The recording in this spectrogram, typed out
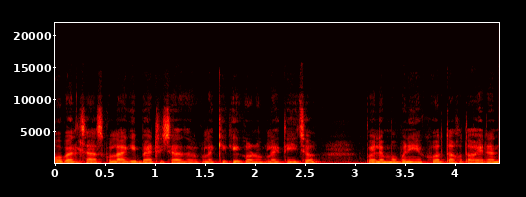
मोबाइल चार्जको लागि ब्याट्री चार्जहरूको लागि के के गर्नुको लागि त्यहीँ छ। पहिला म पनि यहाँ खोज्दा खोज्दा हैरान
